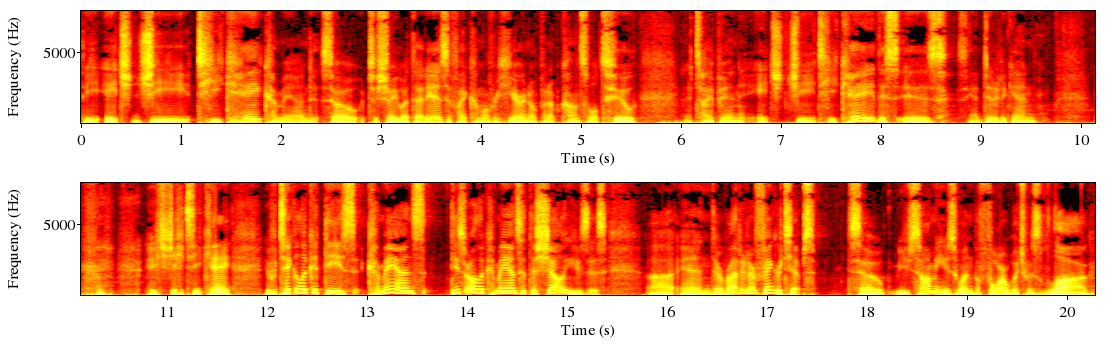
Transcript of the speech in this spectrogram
the hgtk command. So to show you what that is, if I come over here and open up console 2, I type in hgtk, this is, see I did it again, hgtk. If we take a look at these commands, these are all the commands that the shell uses, uh, and they're right at our fingertips. So you saw me use one before, which was log.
